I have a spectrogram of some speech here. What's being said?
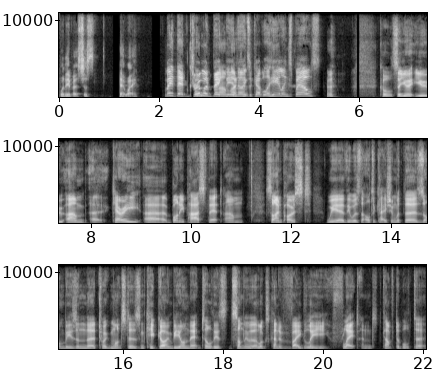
whatever. It's just that way. I bet that Cool. druid back Um, there I knows think- a couple of healing spells. Cool. So you you um uh, carry uh Bonnie past that um signpost where there was the altercation with the zombies and the twig monsters, and keep going beyond that until there's something that looks kind of vaguely flat and comfortable to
